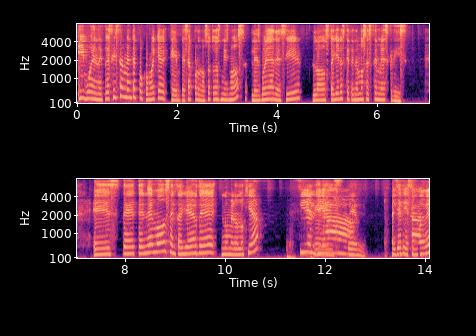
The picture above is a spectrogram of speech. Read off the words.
Y bueno, y precisamente por como hay que, que empezar por nosotros mismos, les voy a decir los talleres que tenemos este mes, Cris. Este, tenemos el taller de numerología. Sí, el día. Este, el día 19.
